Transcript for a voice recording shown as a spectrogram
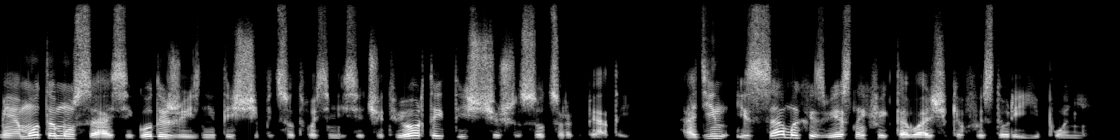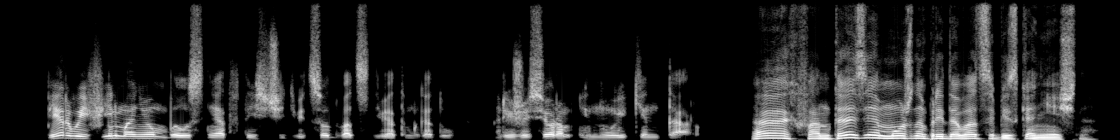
Миямото Мусаси. Годы жизни 1584-1645. Один из самых известных фехтовальщиков в истории Японии. Первый фильм о нем был снят в 1929 году режиссером Инуи Кентару. Ах, фантазия можно предаваться бесконечно.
